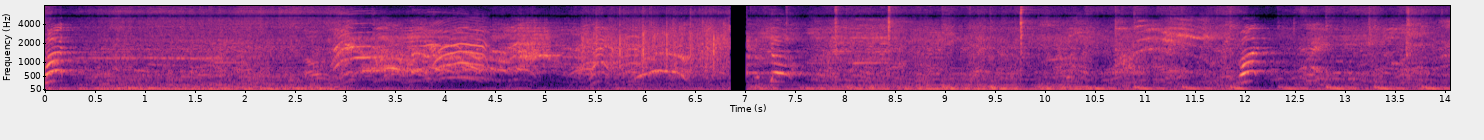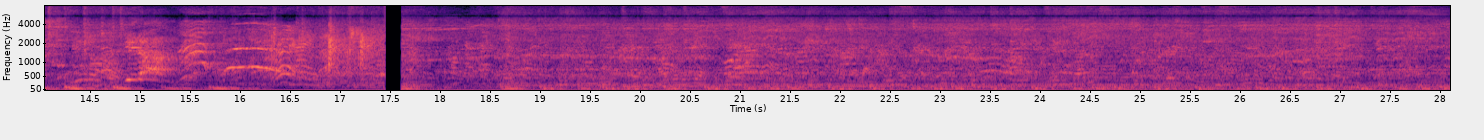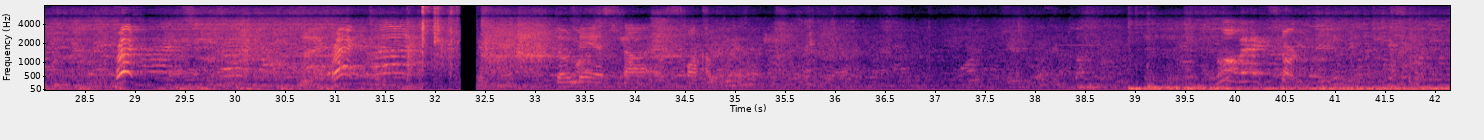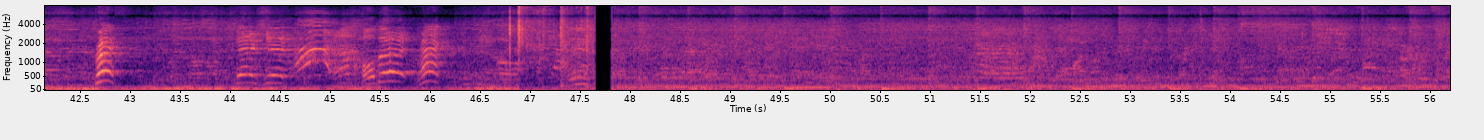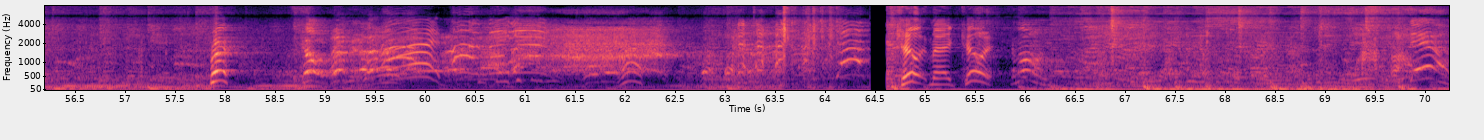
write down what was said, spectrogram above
What? Get up! ¿Dónde está el sponsor? Come on, man. Start. Press. Finish it. Ah. Hold it. Rack. Kill it, Meg. Kill it. Come on. Down.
